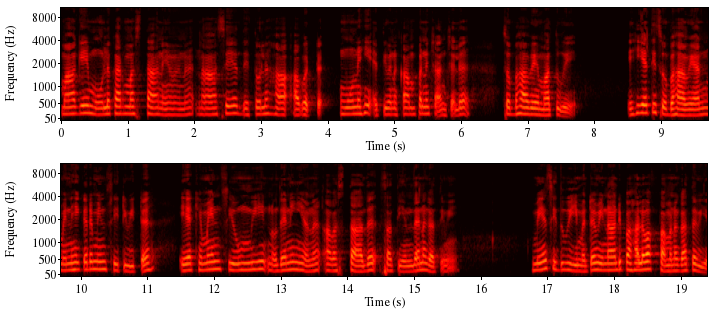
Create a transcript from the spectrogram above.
මාගේ මූල කර්මස්ථානය වන නාසය දෙතොල හා අවට මූණෙහි ඇතිවන කම්පන චංචල ස්වභාවය මතුවේ. එහි ඇති ස්වභාවයන් මෙනෙහි කරමින් සිටි විට එය කෙමෙන් සියුම් වී නොදැනී යන අවස්ථාද සතියෙන් දැනගතිමි. මේ සිදුවීමට විනාඩි 15ක් පමණ ගත විය.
